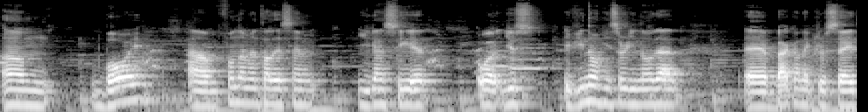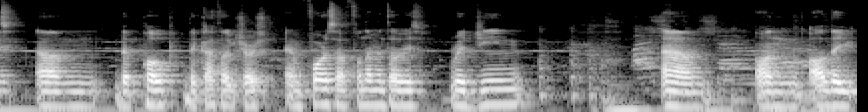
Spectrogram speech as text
um, boy um, fundamentalism you can see it well just if you know history you know that uh, back on the crusades um, the pope the catholic church enforced a fundamentalist regime um, on all the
